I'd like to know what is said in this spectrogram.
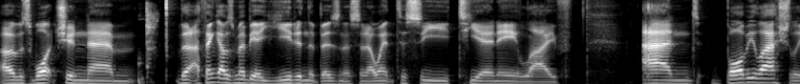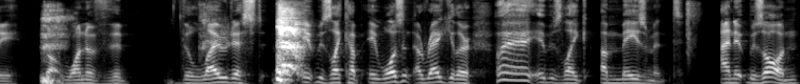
I was watching um, I think I was maybe a year in the business, and I went to see TNA live, and Bobby Lashley got one of the the loudest. it was like a. It wasn't a regular. It was like amazement, and it was on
